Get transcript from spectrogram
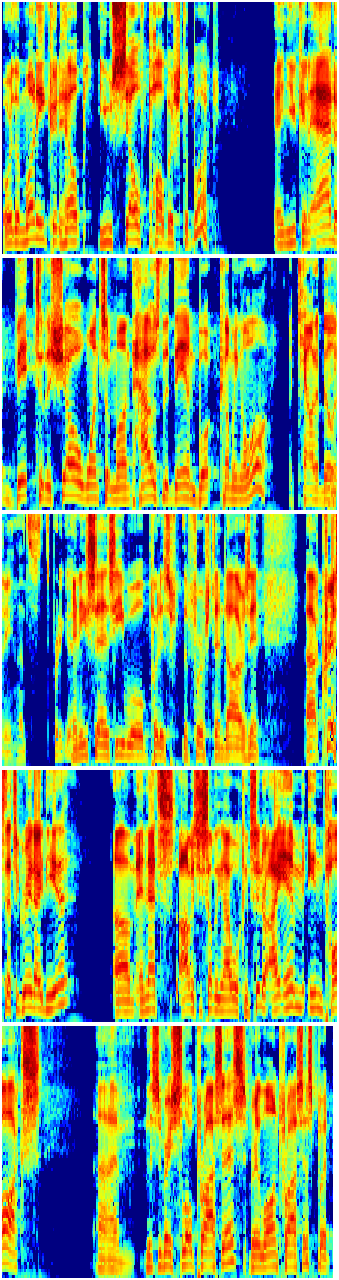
or the money could help you self-publish the book, and you can add a bit to the show once a month. How's the damn book coming along? Accountability. That's, that's pretty good. And he says he will put his the first ten dollars in. Uh, Chris, that's a great idea, um, and that's obviously something I will consider. I am in talks. Um, this is a very slow process, very long process, but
